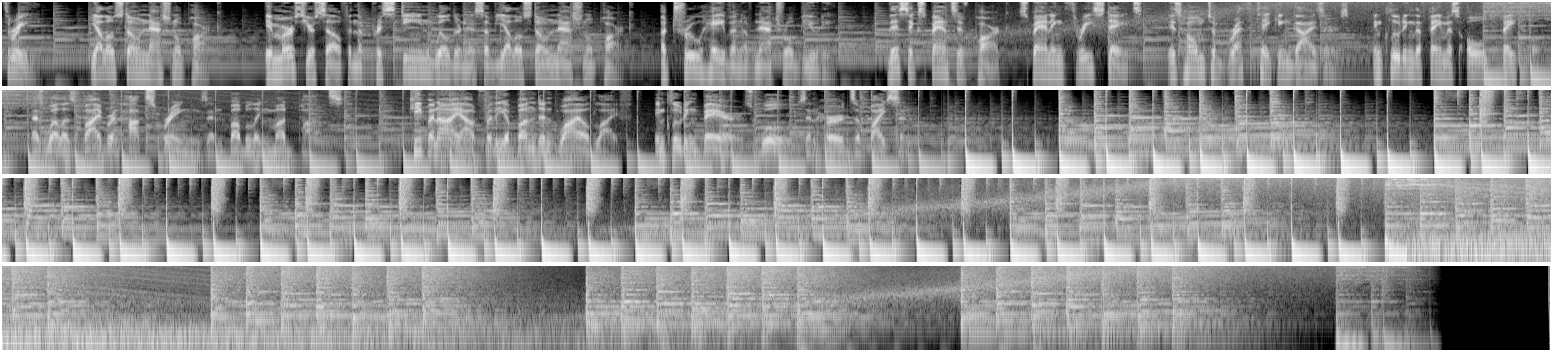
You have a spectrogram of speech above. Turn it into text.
3. Yellowstone National Park. Immerse yourself in the pristine wilderness of Yellowstone National Park, a true haven of natural beauty. This expansive park, spanning three states, is home to breathtaking geysers, including the famous Old Faithful, as well as vibrant hot springs and bubbling mud pots. Keep an eye out for the abundant wildlife, including bears, wolves, and herds of bison.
